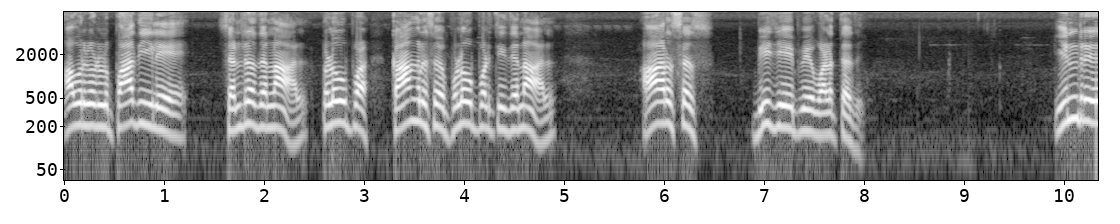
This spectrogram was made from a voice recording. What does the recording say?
அவர்கள் பாதியிலே சென்றதனால் பிளவு ப காங்கிரஸை பிளவுபடுத்தியதனால் ஆர்எஸ்எஸ் பிஜேபியை வளர்த்தது. இன்று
